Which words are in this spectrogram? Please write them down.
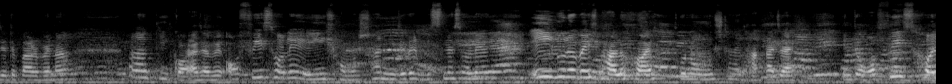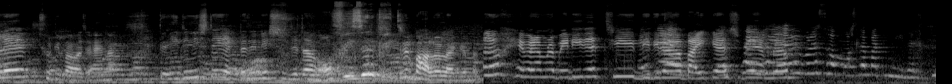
যেতে পারবে না। কি করা যাবে? অফিস হলে এই সমস্যা নিজেদের বিজনেস হলে এইগুলো বেশ ভালো হয়। কোনো অনুষ্ঠানে থাকা যায়। কিন্তু অফিস হলে ছুটি পাওয়া যায় না। তো এই জিনিসটাই একটা জিনিস যেটা অফিসের ক্ষেত্রে ভালো লাগে না। এবার আমরা বেরিয়ে যাচ্ছি। দিদিরা বাইকে আসবে আমরা সব মশলাপাতি নিয়ে যাচ্ছি।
